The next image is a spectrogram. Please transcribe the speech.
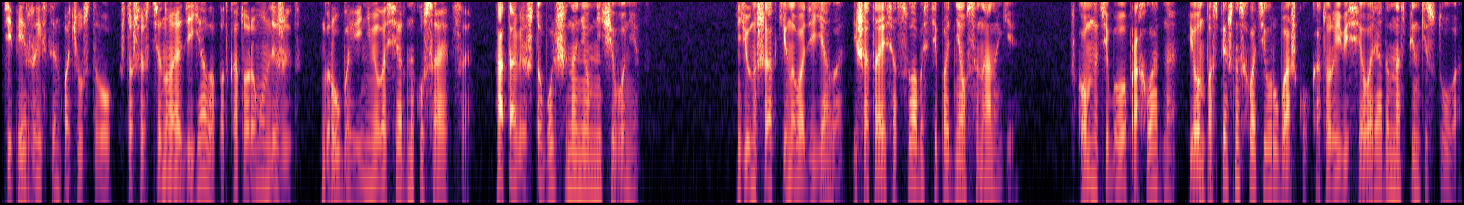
Теперь Рейслин почувствовал, что шерстяное одеяло, под которым он лежит, грубо и немилосердно кусается, а также, что больше на нем ничего нет. Юноша откинул одеяло и, шатаясь от слабости, поднялся на ноги. В комнате было прохладно, и он поспешно схватил рубашку, которая висела рядом на спинке стула.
